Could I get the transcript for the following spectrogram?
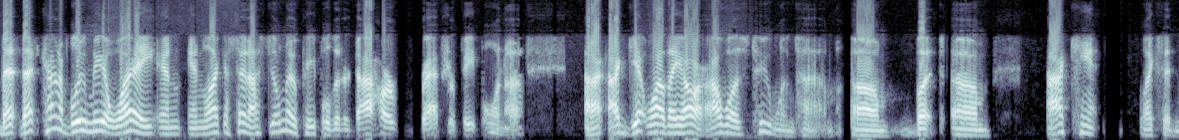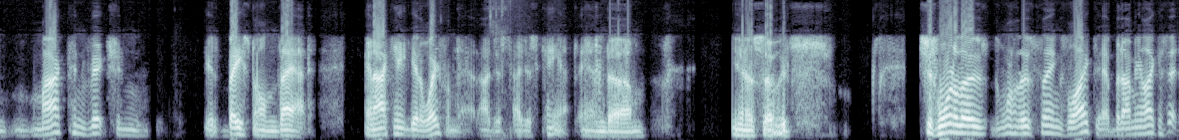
that that kind of blew me away, and and like I said, I still know people that are diehard rapture people, and I I, I get why they are. I was too one time, um, but um, I can't. Like I said, my conviction is based on that, and I can't get away from that. I just, I just can't. And um, you know, so it's it's just one of those one of those things like that. But I mean, like I said,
